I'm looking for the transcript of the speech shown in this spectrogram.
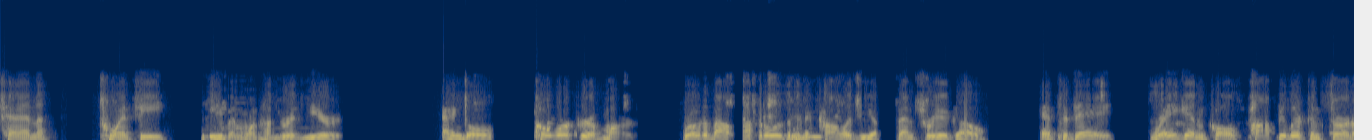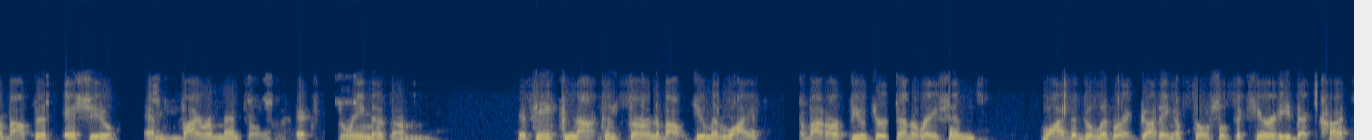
10, 20, even 100 years. Engels, co-worker of Marx, wrote about capitalism and ecology a century ago. And today, Reagan calls popular concern about this issue environmental extremism. Is he not concerned about human life, about our future generations? Why the deliberate gutting of Social Security that cuts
